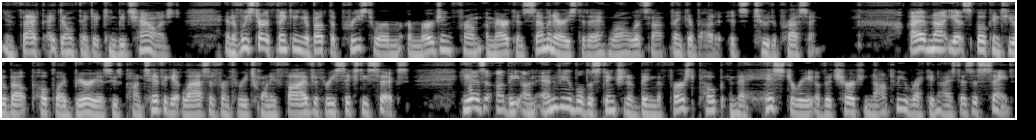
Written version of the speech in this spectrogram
In fact, I don't think it can be challenged. And if we start thinking about the priests who are emerging from American seminaries today, well, let's not think about it. It's too depressing. I have not yet spoken to you about Pope Liberius, whose pontificate lasted from 325 to 366. He has uh, the unenviable distinction of being the first pope in the history of the Church not to be recognized as a saint.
